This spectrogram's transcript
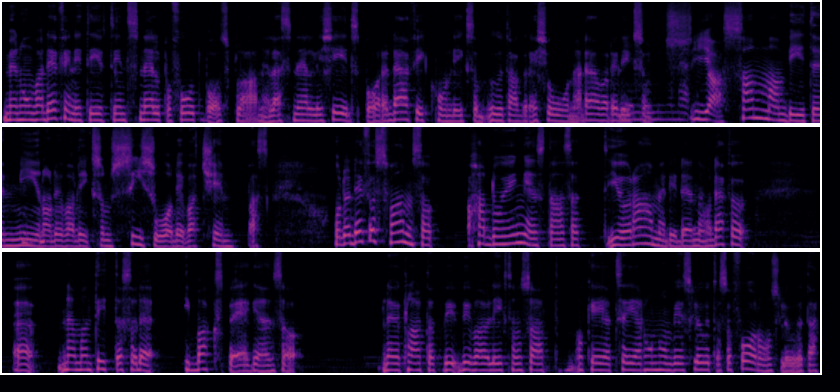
Men hon var definitivt inte snäll på fotbollsplan eller snäll i skidspåret. Där fick hon liksom ut aggressioner. Där var det liksom ja, sammanbiten min och det var liksom sisu och det var kämpas. Och då det försvann så hade hon ingenstans att göra av med den och därför Uh, när man tittar så där i backspegeln så det är klart att vi, vi var liksom så att okej, okay, att säger hon hon vill sluta så får hon sluta.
